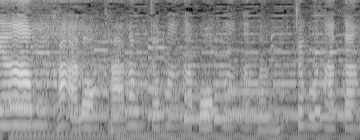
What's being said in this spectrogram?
ยามข้าลองข้าลองเจ้ามาโบกมาบังเจ้ามากัง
